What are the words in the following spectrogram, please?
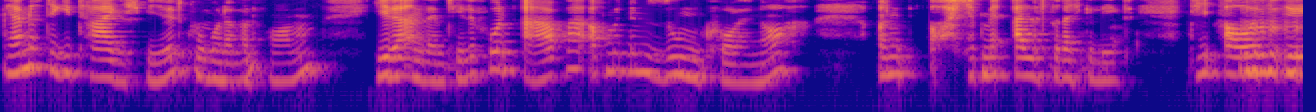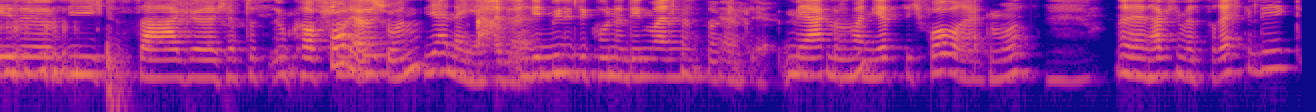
wir haben das digital gespielt, Corona-konform. Jeder an seinem Telefon, aber auch mit einem Zoom-Call noch. Und oh, ich habe mir alles zurechtgelegt. Die Ausrede, wie ich das sage. Ich habe das im Kopf Vorher schon. schon? Ja, naja, also in den Millisekunden, in denen man so, okay. äh, merkt, dass Mhm. man jetzt sich vorbereiten muss. Und dann habe ich mir was zurechtgelegt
